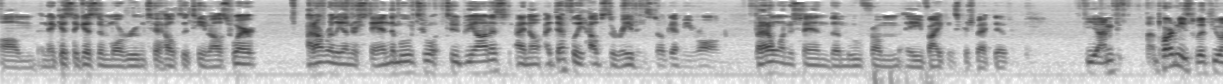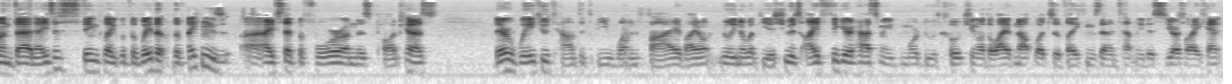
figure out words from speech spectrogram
Um, and I guess it gives them more room to help the team elsewhere. I don't really understand the move to to be honest. I know it definitely helps the Ravens. Don't get me wrong, but I don't understand the move from a Vikings perspective. Yeah, I'm. Part of me is with you on that. I just think like with the way that the Vikings, I've said before on this podcast, they're way too talented to be one and five. I don't really know what the issue is. I figure it has something more to do with coaching. Although I have not watched the Vikings that intently this year, so I can't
